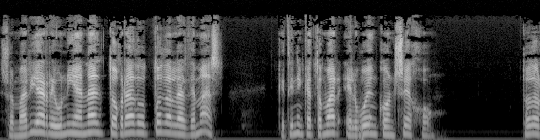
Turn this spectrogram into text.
Sor María reunía en alto grado todas las demás, que tienen que tomar el buen consejo, todas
